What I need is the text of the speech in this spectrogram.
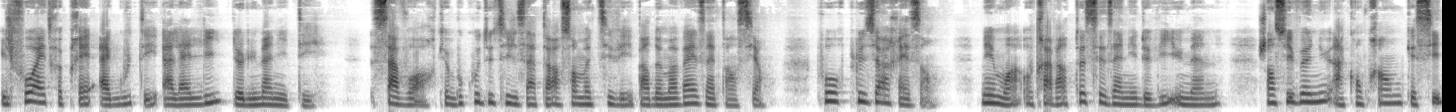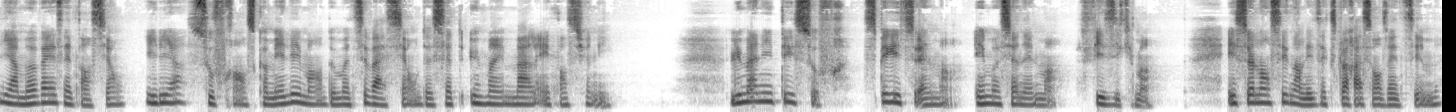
Il faut être prêt à goûter à la lie de l'humanité, savoir que beaucoup d'utilisateurs sont motivés par de mauvaises intentions, pour plusieurs raisons. Mais moi, au travers toutes ces années de vie humaine, j'en suis venu à comprendre que s'il y a mauvaise intention, il y a souffrance comme élément de motivation de cet humain mal intentionné. L'humanité souffre spirituellement, émotionnellement, physiquement. Et se lancer dans les explorations intimes,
